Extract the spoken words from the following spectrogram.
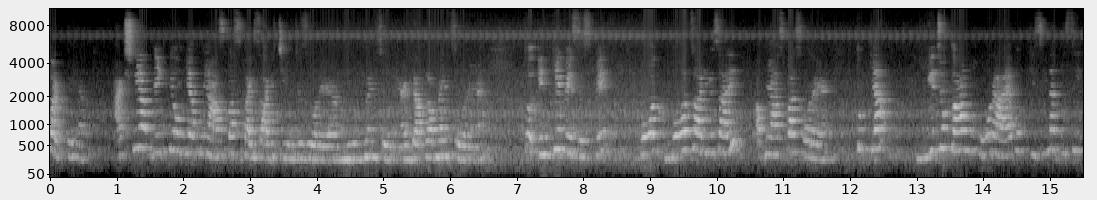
पढ़ते हैं? एक्चुअली आप देखते होंगे अपने आसपास कई सारे चेंजेस हो रहे हैं मूवमेंट्स हो रहे हैं डेवलपमेंट्स हो रहे हैं। तो इनके बेसिस पे बहुत बहुत सारी सारी अपने आसपास हो रहे हैं। तो क्या ये जो काम हो रहा है, वो किसी ना किसी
